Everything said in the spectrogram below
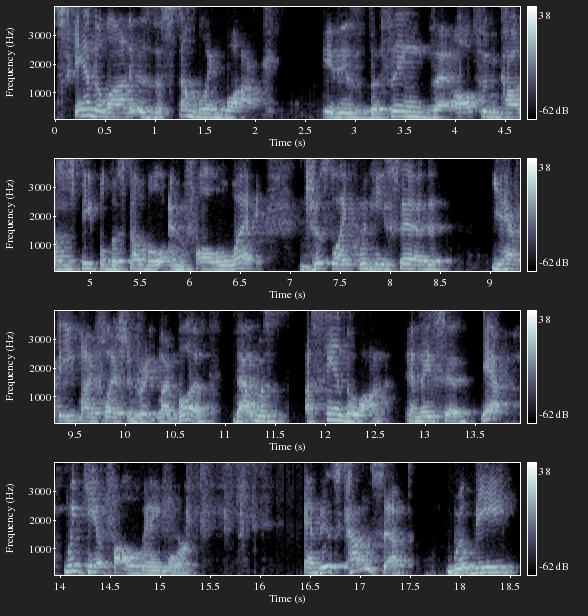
Scandalon is the stumbling block. It is the thing that often causes people to stumble and fall away. Just like when he said, You have to eat my flesh and drink my blood, that was a scandalon. And they said, Yeah, we can't follow anymore. And this concept will be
